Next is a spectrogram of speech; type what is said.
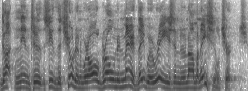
gotten into, see, the children were all grown and married. They were raised in a denominational church.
